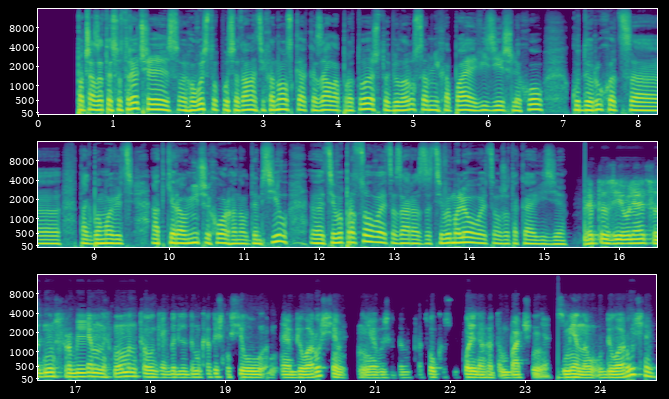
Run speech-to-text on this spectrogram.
падчас этой сустрэчы свайго выступу святана ціхановская казала про тое што беларусам не хапае візіі шляхоў куды рухацца так бы мовіць ад кіраўнічых органаў дэмсіл ці выпрацоўваецца зараз ці вымалёўваецца ўжо такая візія? Гэта з'яўляецца адным з праблемных момантаў як бы для дэмакратычных сіл беларусі. Выпрацоўка супольнага там бачання зменаў у беларусі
